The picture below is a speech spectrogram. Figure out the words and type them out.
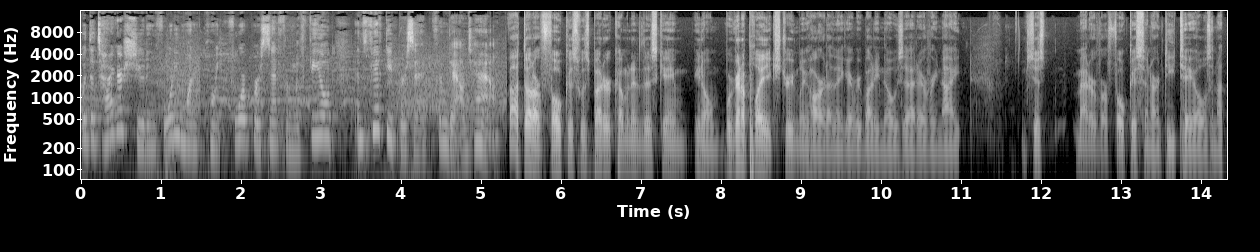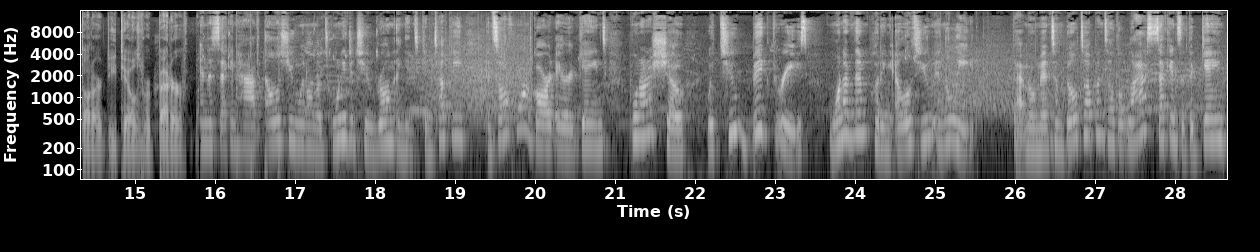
with the Tigers shooting 41.4% from the field and 50% from downtown. I thought our focus was better coming into this game. You know, we're going to play extremely hard. I think everybody knows that every night. It's just matter of our focus and our details, and I thought our details were better. In the second half, LSU went on a 20 2 run against Kentucky, and sophomore guard Eric Gaines put on a show with two big threes, one of them putting LSU in the lead. That momentum built up until the last seconds of the game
